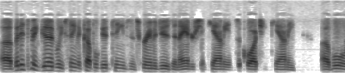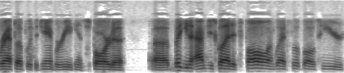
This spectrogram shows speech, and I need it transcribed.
uh, but it's been good. We've seen a couple good teams in scrimmages in Anderson County and Sequatchie County. Uh, we'll wrap up with the jamboree against Sparta. Uh, but you know, I'm just glad it's fall. I'm glad football's here.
